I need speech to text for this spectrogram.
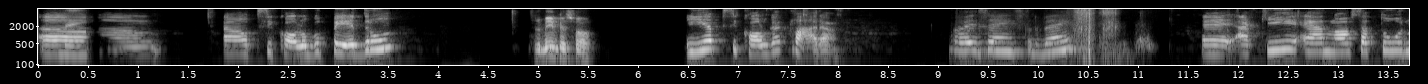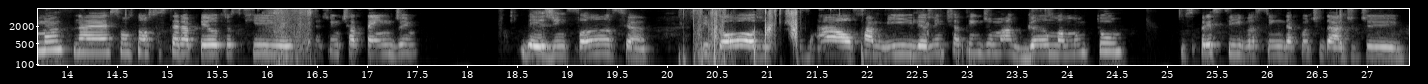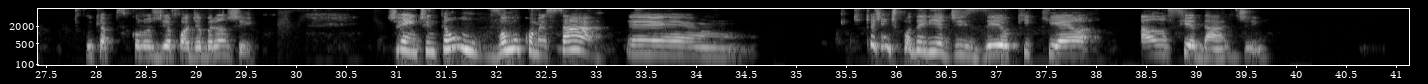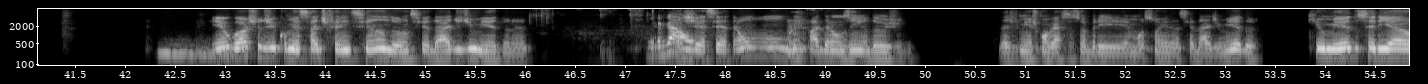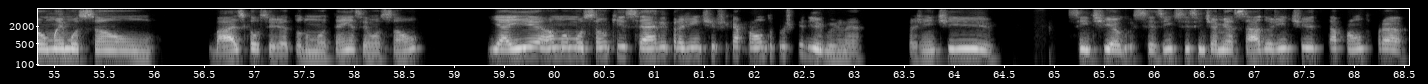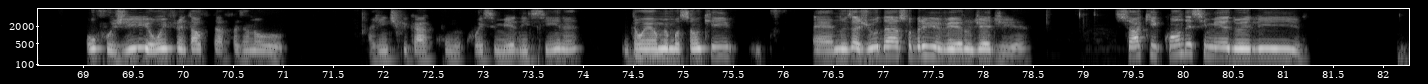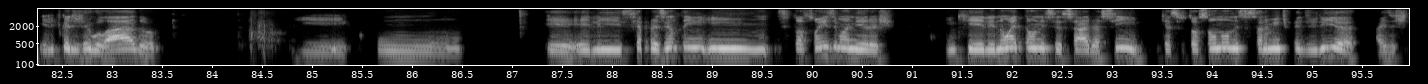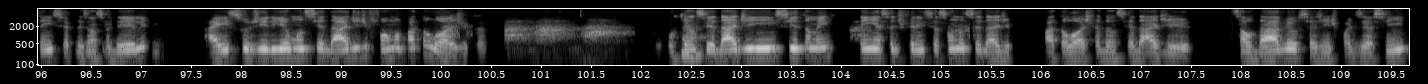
Ah, bem. Ah, o psicólogo Pedro. Tudo bem, pessoal? e a psicóloga Clara. Oi, gente, tudo bem? É, aqui é a nossa turma, né? São os nossos terapeutas que a gente atende desde infância, idosos, casal, família. A gente atende uma gama muito expressiva, assim, da quantidade de do que a psicologia pode abranger. Gente, então vamos começar. É que, que a gente poderia dizer o que, que é a ansiedade? Eu gosto de começar diferenciando ansiedade de medo, né? Legal. Achei ser até um, um padrãozinho dos, das minhas conversas sobre emoções, ansiedade e medo, que o medo seria uma emoção básica, ou seja, todo mundo tem essa emoção, e aí é uma emoção que serve para a gente ficar pronto para os perigos, né? Para a gente sentir, se a gente se sentir ameaçado, a gente está pronto para ou fugir ou enfrentar o que está fazendo a gente ficar com, com esse medo em si, né? Então é uma uhum. emoção que é, nos ajuda a sobreviver no dia a dia. Só que quando esse medo ele ele fica desregulado e com ele se apresenta em, em situações e maneiras em que ele não é tão necessário assim, que a situação não necessariamente pediria a existência, a presença dele, aí surgiria uma ansiedade de forma patológica. Porque a é. ansiedade em si também tem essa diferenciação da ansiedade patológica da ansiedade saudável, se a gente pode dizer assim,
